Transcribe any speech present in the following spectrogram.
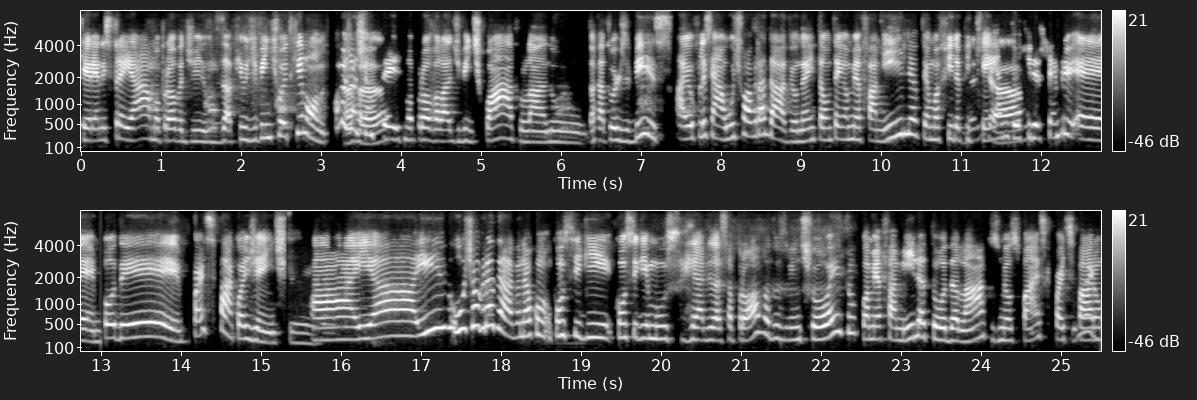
querendo estrear uma prova de um desafio de 28 quilômetros. Como eu já uhum. tinha feito uma prova lá de 24, lá no, da 14 bis, aí eu falei assim, ah, útil agradável, né? Então tenho a minha família, tenho uma filha pequena, Legal. que eu queria sempre é, poder participar com a gente. Sim. Aí, aí útil agradável, né? Eu consegui, conseguimos realizar essa prova dos 28 com a minha família toda lá, com os meus pais que participaram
